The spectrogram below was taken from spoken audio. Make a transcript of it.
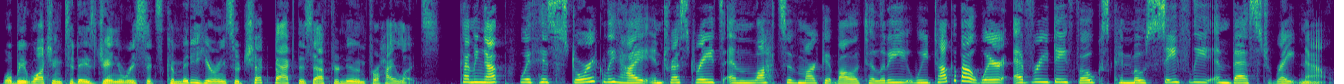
We'll be watching today's January 6th committee hearing, so check back this afternoon for highlights. Coming up, with historically high interest rates and lots of market volatility, we talk about where everyday folks can most safely invest right now.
